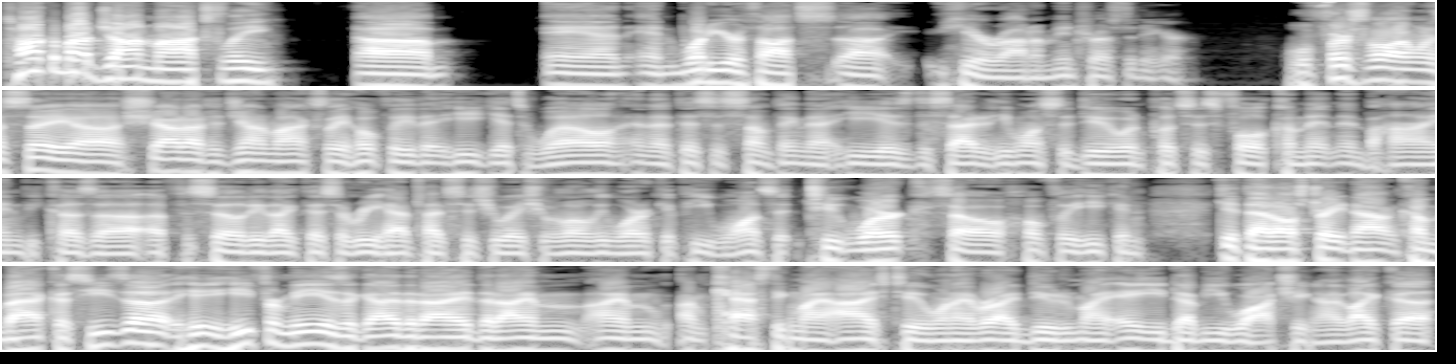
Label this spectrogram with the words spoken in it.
talk about Jon Moxley, um, and and what are your thoughts uh, here, Rod? I'm interested to hear. Well, first of all, I want to say uh, shout out to Jon Moxley. Hopefully, that he gets well and that this is something that he has decided he wants to do and puts his full commitment behind. Because uh, a facility like this, a rehab type situation, will only work if he wants it to work. So hopefully, he can get that all straightened out and come back. Because he's a he, he for me is a guy that I that I'm I'm I'm casting my eyes to whenever I do my AEW watching. I like uh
